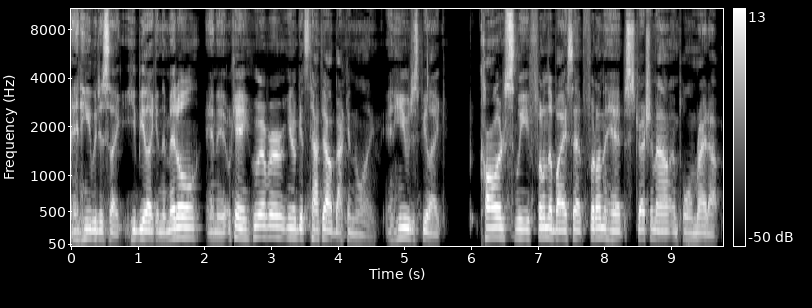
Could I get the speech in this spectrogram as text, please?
And he would just like, he'd be like in the middle and then, okay, whoever, you know, gets tapped out back in the line. And he would just be like collar, sleeve, foot on the bicep, foot on the hip, stretch him out and pull him right up.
